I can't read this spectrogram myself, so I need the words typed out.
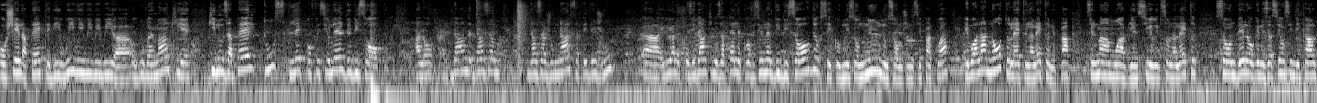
hocher la tête et dire oui, oui, oui, oui, oui euh, au gouvernement qui, est, qui nous appelle tous les professionnels de désordre. Alors, dans, dans, un, dans un journal, ça fait des jours, euh, il y a le président qui nous appelle les professionnels du désordre, c'est comme nous sommes nuls, nous sommes je ne sais pas quoi. Et voilà notre lettre. La lettre n'est pas seulement à moi, bien sûr, ils sont la lettre, sont de l'organisation syndicale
